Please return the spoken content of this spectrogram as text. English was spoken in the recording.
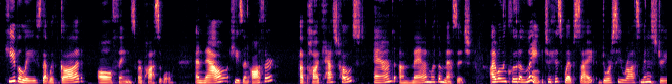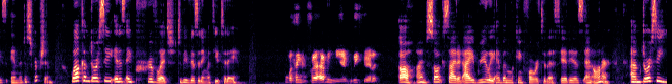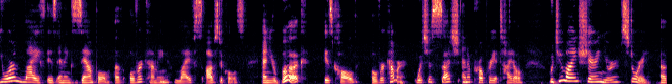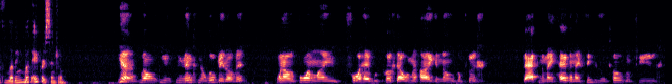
He believes that with God, all things are possible. And now he's an author, a podcast host, and a man with a message. I will include a link to his website, Dorsey Ross Ministries, in the description. Welcome, Dorsey. It is a privilege to be visiting with you today. Well, thank you for having me. I appreciate it. Oh, I'm so excited. I really have been looking forward to this. It is an honor. Um, Dorsey, your life is an example of overcoming life's obstacles, and your book is called Overcomer, which is such an appropriate title. Would you mind sharing your story of living with Apert syndrome? Yeah, well, you, mentioned a little bit of it. When I was born, my forehead was pushed out with my eyes and nose were pushed back into my head, and my fingers and toes were fused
